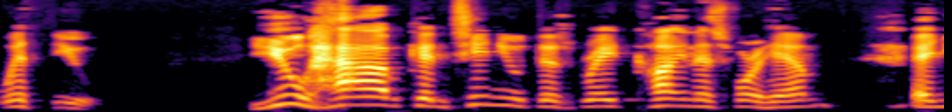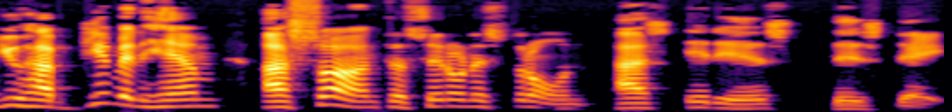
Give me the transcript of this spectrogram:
with you. You have continued this great kindness for him, and you have given him a son to sit on his throne as it is this day.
